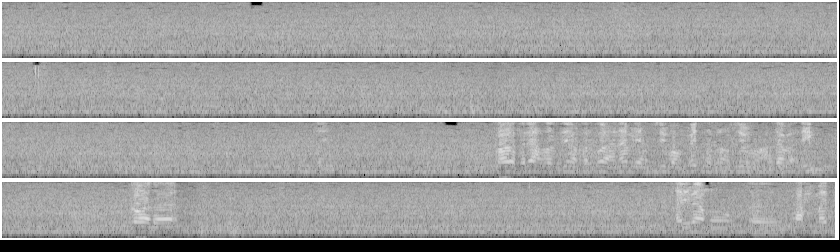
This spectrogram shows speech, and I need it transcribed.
فليحظى الذين خلفوا عن أمر يصيبهم فتنة ونصيبهم عذاب أليم. قال الإمام آه، أحمد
